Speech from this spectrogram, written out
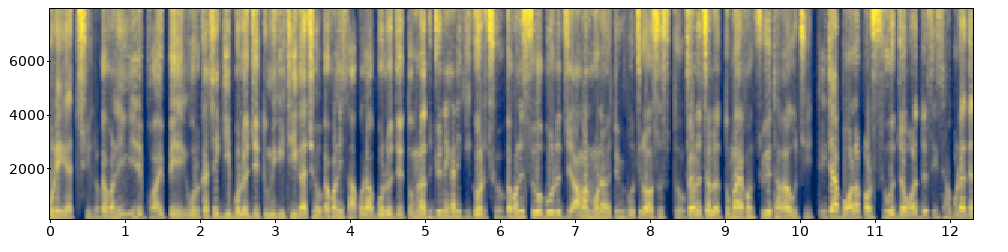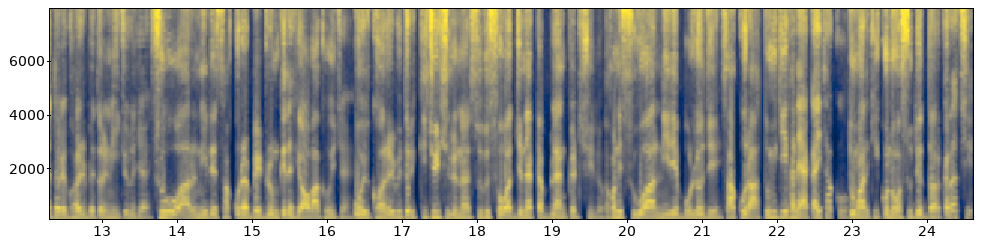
পড়ে যাচ্ছিল। তখন ভয় পেয়ে ওর কাছে গিয়ে বলল যে, তুমি কি ঠিক আছো? তখনই সাকুরা বলল যে, তোমরা দুজন এখানে কি করছ? তখনই সুও বলল যে, আমার মনে হয় তুমি প্রচুর অসুস্থ। চলো চলো তোমার এখন শুয়ে থাকা উচিত। এটা বলার পর সুও জবরদস্তি সাকুরাকে ধরে ঘরের ভেতরে নিয়ে চলে যায়। সুও আর নীরে সাকুরার বেডরুমকে দেখে অবাক হয়ে যায়। ওই ঘরের ভিতরে কিছুই ছিল না, শুধু শোয়ার জন্য একটা ব্ল্যাঙ্কেট ছিল। তখনই সুয়া আর নিরে বলল যে, সাকুরা, তুমি কি এখানে একাই থাকো? তোমার কি কোনো ওষুধের দরকার আছে?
